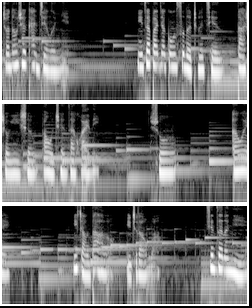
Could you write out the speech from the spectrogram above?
转头却看见了你。你在搬家公司的车前，大手一伸，把我圈在怀里，说：“阿卫，你长大了，你知道吗？现在的你，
